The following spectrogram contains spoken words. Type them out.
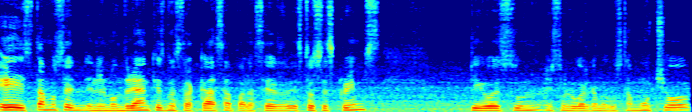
eh, estamos en, en el Mondrian, que es nuestra casa para hacer estos screams. Digo, es un, es un lugar que me gusta mucho,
